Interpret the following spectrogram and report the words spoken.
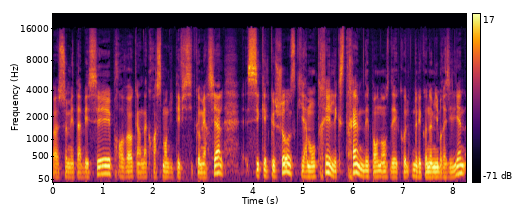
euh, se met à baisser, provoque un accroissement du déficit commercial. C'est quelque chose qui a montré l'extrême dépendance de l'économie brésilienne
